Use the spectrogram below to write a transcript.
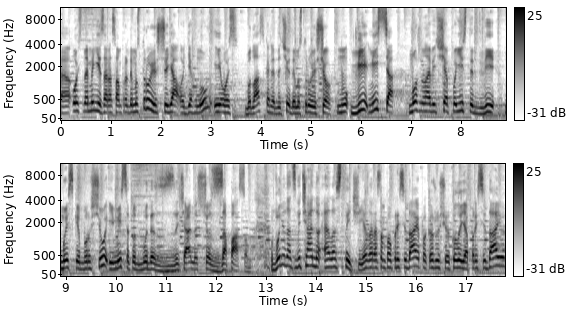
Е, ось на мені зараз вам продемонструю, що я одягнув, і ось, будь ласка, глядачі, демонструю, що місця можна навіть ще поїсти дві миски борщу, і місце тут буде звичайно що з запасом. Вони надзвичайно еластичні. Я зараз вам поприсідаю, покажу, що коли я присідаю,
